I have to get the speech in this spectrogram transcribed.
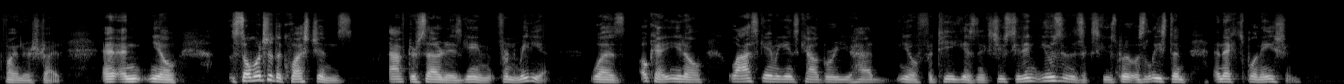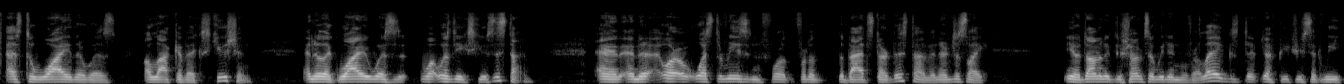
find their stride. And and you know, so much of the questions after Saturday's game from the media was okay, you know, last game against Calgary, you had, you know, fatigue as an excuse. You didn't use it as an excuse, but it was at least an, an explanation as to why there was a lack of execution, and they're like, why was what was the excuse this time, and and or what's the reason for for the, the bad start this time, and they're just like, you know, Dominic Ducharme said we didn't move our legs. Jeff Petry said we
